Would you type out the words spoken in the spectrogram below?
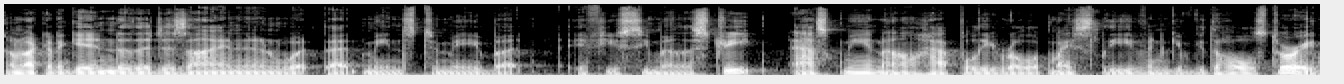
I'm not going to get into the design and what that means to me, but if you see me on the street, ask me, and I'll happily roll up my sleeve and give you the whole story.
